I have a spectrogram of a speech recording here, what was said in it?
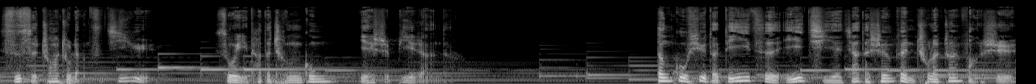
死死抓住两次机遇，所以他的成功也是必然的。当顾旭的第一次以企业家的身份出了专访时，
